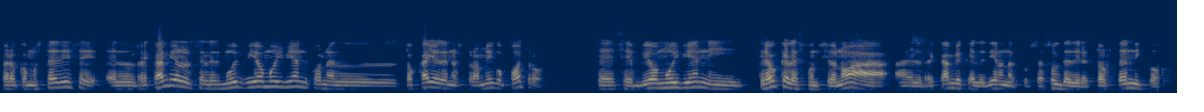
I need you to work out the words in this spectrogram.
Pero como usted dice, el recambio se les muy, vio muy bien con el tocayo de nuestro amigo Potro. Se, se vio muy bien y creo que les funcionó a, el recambio que le dieron al Cruz Azul de director técnico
